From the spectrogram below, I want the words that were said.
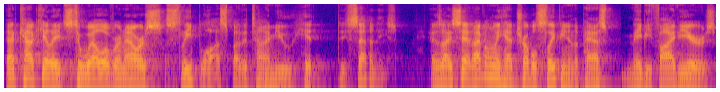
That calculates to well over an hour's sleep loss by the time you hit the 70s. As I said, I've only had trouble sleeping in the past maybe five years.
